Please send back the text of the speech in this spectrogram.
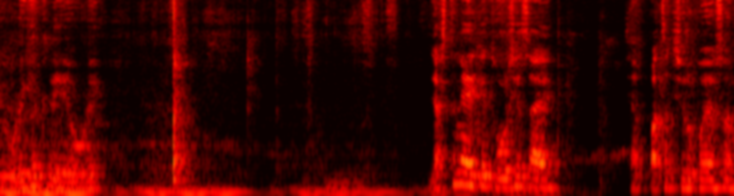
एवढे घेतले एवढे. जास्त नाही आहे की थोडेसेच आहे? चार पाचशे रुपये असन.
